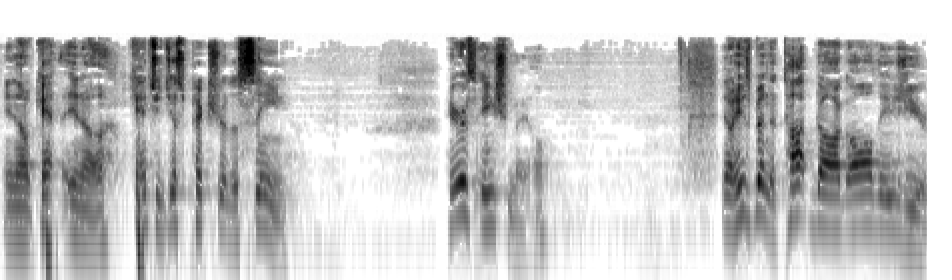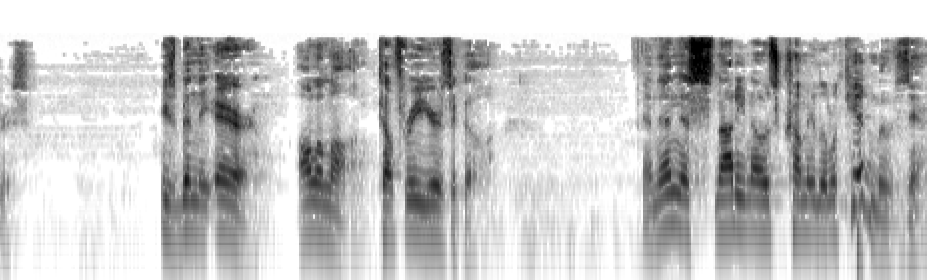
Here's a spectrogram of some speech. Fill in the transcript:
You know, can't, you know, can't you just picture the scene? Here's Ishmael. You know, he's been the top dog all these years. He's been the heir all along, till three years ago. And then this snotty nosed, crummy little kid moves in.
